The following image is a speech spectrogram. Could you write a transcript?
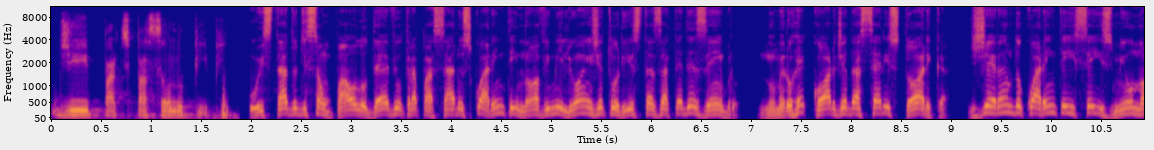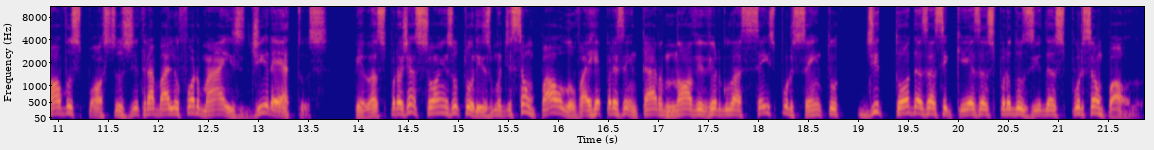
de participação no PIB. O estado de São Paulo deve ultrapassar os 49 milhões de turistas até dezembro, número recorde da série histórica, gerando 46 mil novos postos de trabalho formais diretos. Pelas projeções, o turismo de São Paulo vai representar 9,6% de todas as riquezas produzidas por São Paulo.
